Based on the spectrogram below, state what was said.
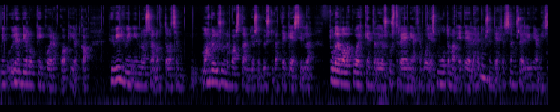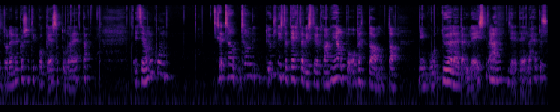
niin kuin ylempien luokkien koirakkoakin, jotka hyvin hyvin innoissaan ottavat sen mahdollisuuden vastaan, jos he pystyvät tekemään sillä tulevalla koekentällä joskus treeniä, että he voi edes muutaman eteenlähetyksen mm. tehdä semmoiseen linjaan, mihin se todennäköisesti kokeessa tulee. Että, että se on niin kuin, se, se, on, se on yksi niistä tehtävistä, jotka on helppo opettaa, mutta niin kuin työläitä yleistää, mm. se eteenlähetys.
